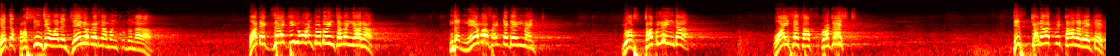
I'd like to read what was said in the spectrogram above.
లేదా ప్రశ్నించే వాళ్ళని జైల్లో పెడదాం అనుకుంటున్నారా? What exactly you want to do in Telangana? In the name of entertainment you are stifling the voices of protest this cannot be tolerated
